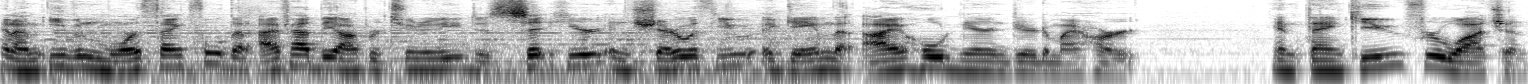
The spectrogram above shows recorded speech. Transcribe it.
and I'm even more thankful that I've had the opportunity to sit here and share with you a game that I hold near and dear to my heart. And thank you for watching.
